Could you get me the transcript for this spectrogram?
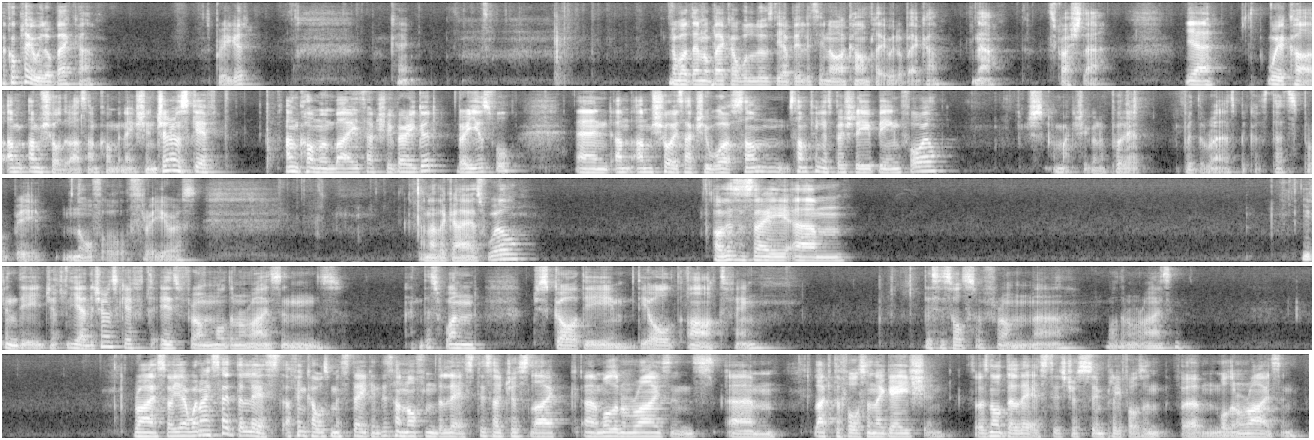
I could play with Obeka. It's pretty good. Okay. No, but then Obeka will lose the ability. No, I can't play with Obeka. No, scratch that. Yeah, weird card. I'm, I'm sure there are some combination. Generous Gift, uncommon, but it's actually very good, very useful. And I'm, I'm sure it's actually worth some something, especially being foil. I'm actually going to put it with the rest because that's probably north of 3 euros. Another guy as well. Oh, this is a... Um, even the yeah the generous gift is from Modern Horizons, and this one just got the the old art thing. This is also from uh, Modern Horizon. Right, so yeah, when I said the list, I think I was mistaken. These are not from the list. These are just like uh, Modern Horizons, um, like the of Negation. So it's not the list, it's just simply Force um, Modern Horizon.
